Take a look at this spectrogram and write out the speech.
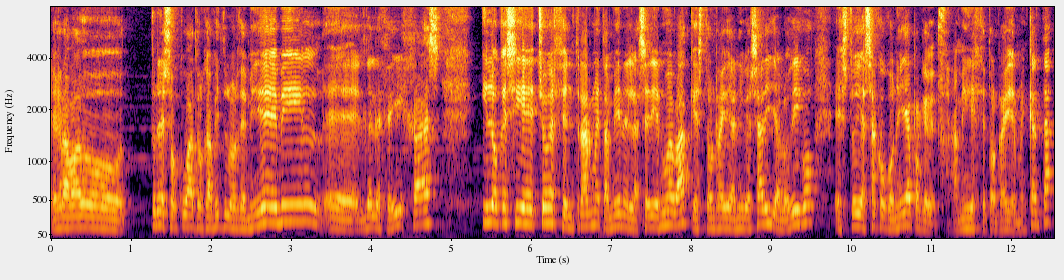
He grabado tres o cuatro capítulos de Medieval, eh, el DLC Hijas, y lo que sí he hecho es centrarme también en la serie nueva, que es Tomb Raider Anniversary, ya lo digo, estoy a saco con ella porque a mí es que Tomb Raider me encanta,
